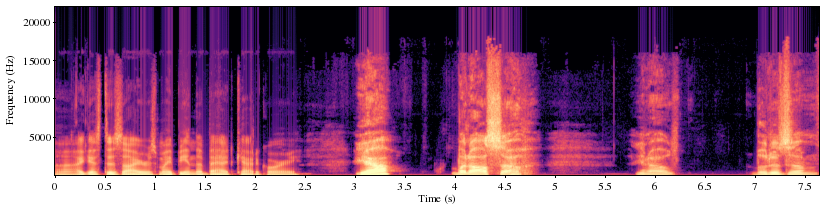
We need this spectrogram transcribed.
uh, I guess, desires might be in the bad category. Yeah, but also, you know, Buddhism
